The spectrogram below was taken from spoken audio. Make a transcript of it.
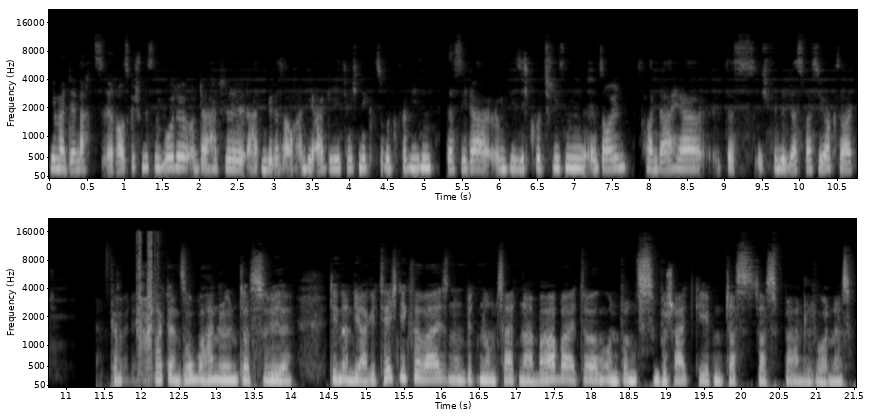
jemand, der nachts äh, rausgeschmissen wurde und da hatte, hatten wir das auch an die AG Technik zurückverwiesen, dass sie da irgendwie sich kurz schließen äh, sollen. Von daher, das, ich finde das, was Jörg sagt. Können wir den Antrag dann so behandeln, dass wir den an die AG Technik verweisen und bitten um zeitnahe Bearbeitung und uns Bescheid geben, dass das behandelt worden ist?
